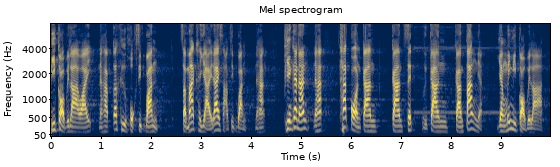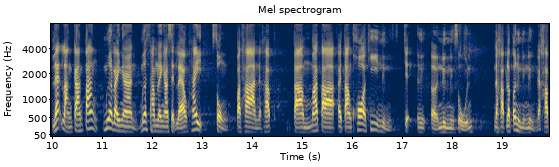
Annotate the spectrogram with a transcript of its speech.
มีกรอบเวลาไว้นะครับก็คือ 60 วัน สามารถขยายได้ 30 วันนะฮะเพียงแค่นั้นนะฮะถ้าก่อนการการเซตหรือการการตั้งเนี่ยยังไม่มีกรอบเวลา และหลังการตั้งเมื่อรายงานเมื่อทำรายงานเสร็จแล้วให้ส่งประธานนะครับ ตามมาตราตามข้อที่1 เอ่อ110นะครับแล้วก็111นะครับ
